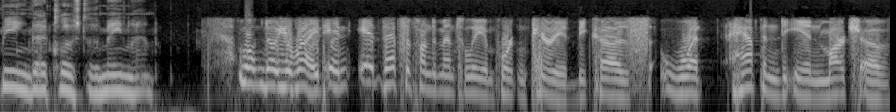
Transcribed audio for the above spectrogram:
being that close to the mainland. Well, no, you're right. And it, that's a fundamentally important period because what happened in March of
